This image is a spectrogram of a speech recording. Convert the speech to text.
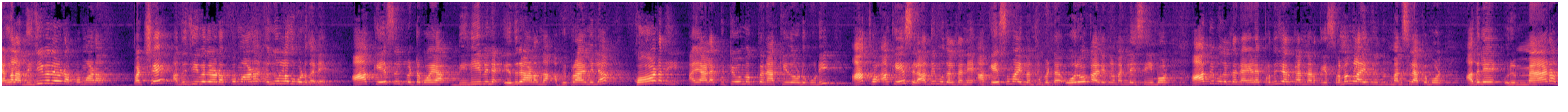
ഞങ്ങൾ അതിജീവതയോടൊപ്പമാണ്. പക്ഷേ അതിജീവതയോടൊപ്പമാണ് എന്നുള്ളത് കൊണ്ട് തന്നെ ആ കേസിൽ പെട്ടുപോയ ദിലീപിന് എതിരാണെന്ന അഭിപ്രായമില്ല. കോടതി അയാളെ കുറ്റവിമുക്തനാക്കിയതോടുകൂടി ആ ആ കേസിൽ ആദ്യം മുതൽ തന്നെ ആ കേസുമായി ബന്ധപ്പെട്ട് ഓരോ കാര്യങ്ങളും അനലൈസ് ചെയ്യുമ്പോൾ ആദ്യം മുതൽ തന്നെ അയാളെ പ്രതി ചേർക്കാൻ നടത്തിയ ശ്രമങ്ങളായിരുന്നു എന്ന് മനസ്സിലാക്കുമ്പോൾ അതിലെ ഒരു മാഡം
